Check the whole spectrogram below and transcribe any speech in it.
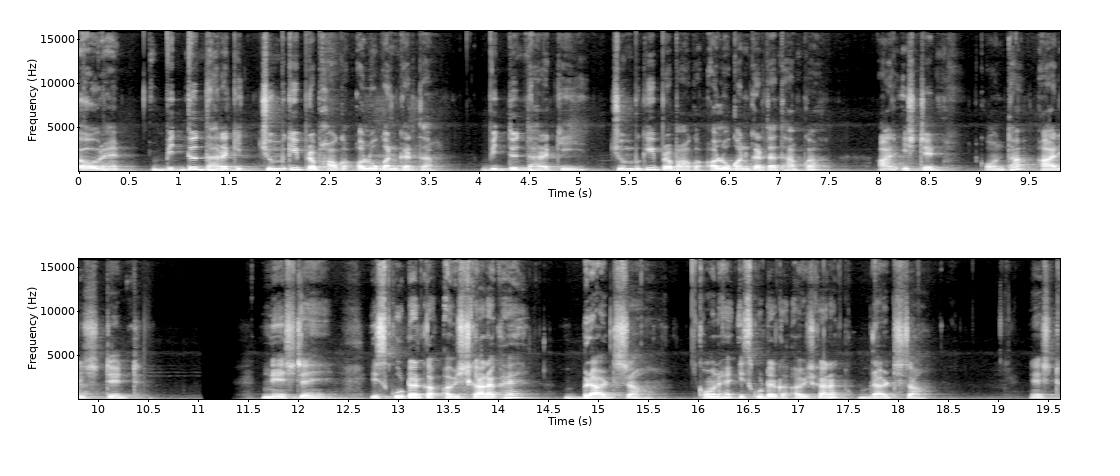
और है, विद्युत धारा की चुंबकीय प्रभाव का अवलोकन करता। विद्युत धारा की चुंबकीय प्रभाव का अवलोकन करता था आपका आर स्टेट कौन था? आर स्टेट नेक्स्ट है, स्कूटर का आविष्कारक है ब्राडसा कौन है स्कूटर का आविष्कारक? ब्राडसा नेक्स्ट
